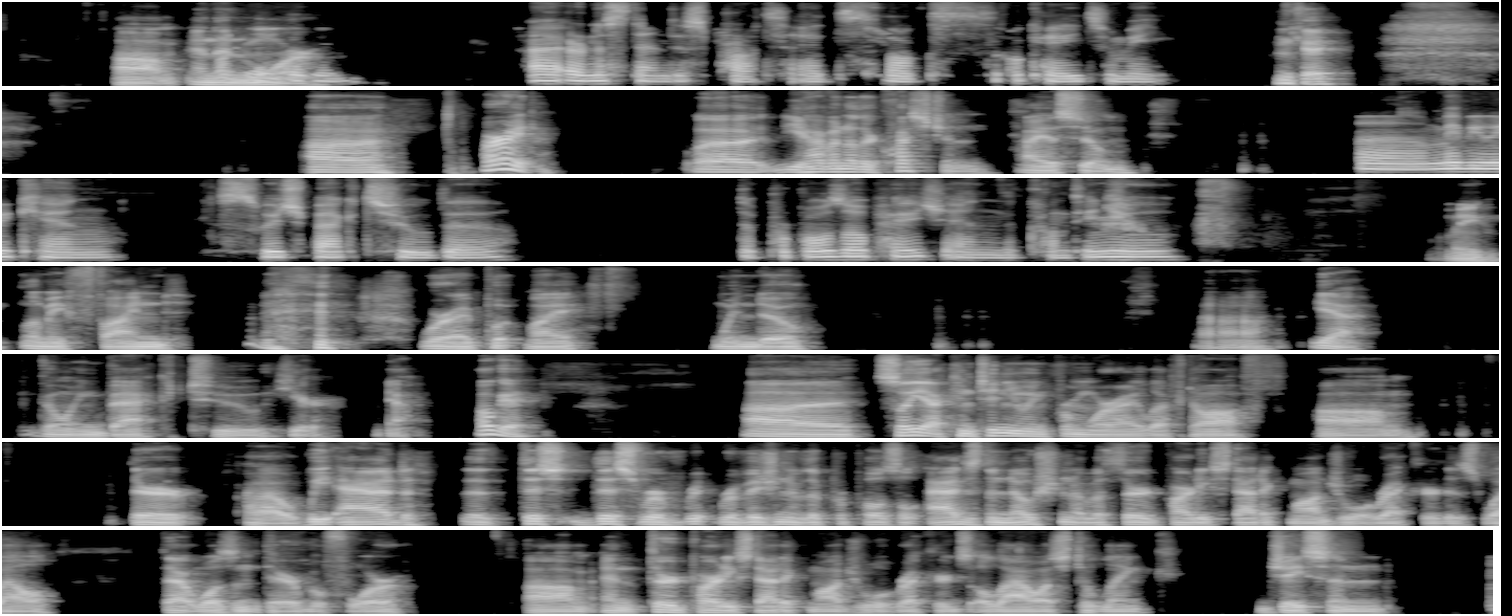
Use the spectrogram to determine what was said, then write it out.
um, and then okay, more. okay. I understand this part. It looks okay to me. Okay. Uh, all right. Uh, you have another question, I assume. Uh, maybe we can switch back to the the proposal page and continue. Let me let me find where I put my window. Uh, yeah, going back to here. Yeah. Okay. Uh, so yeah, continuing from where I left off, um, there uh, we add the, this this rev- revision of the proposal adds the notion of a third-party static module record as well. That wasn't there before. Um, and third-party static module records allow us to link JSON,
